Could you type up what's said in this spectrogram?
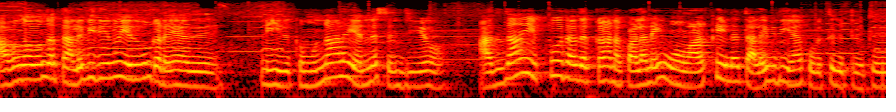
அவங்கவங்க தலைவிதினும் எதுவும் கிடையாது. நீ இதுக்கு முன்னால் என்ன செஞ்சியோ அதுதான் இப்போது அதற்கான பலனை உன் வாழ்க்கையில் தலைவிதியாக கொடுத்துக்கிட்டு இருக்கு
